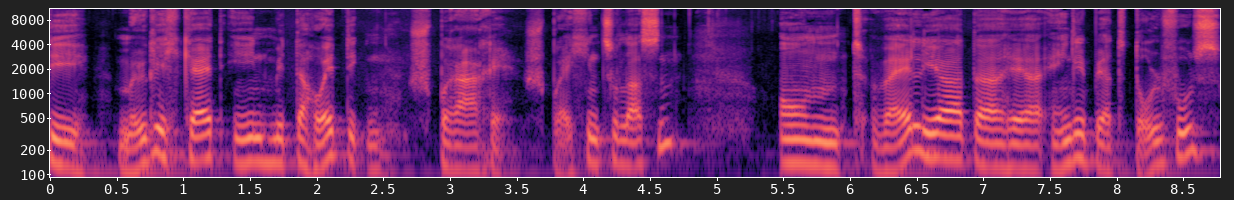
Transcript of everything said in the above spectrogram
die Möglichkeit, ihn mit der heutigen Sprache sprechen zu lassen. Und weil ja der Herr Engelbert Dollfuß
